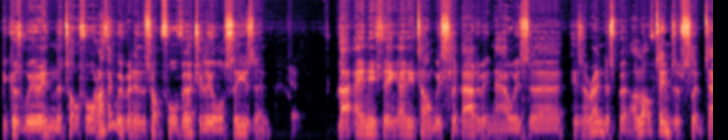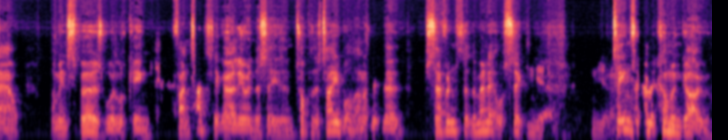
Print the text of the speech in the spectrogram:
because we're in the top four, and I think we've been in the top four virtually all season. Yeah. That anything, anytime we slip out of it now is uh, is horrendous. But a lot of teams have slipped out. I mean, Spurs were looking fantastic earlier in the season, top of the table, and I think they're seventh at the minute or sixth. Yeah. Yeah. Teams are going to come and go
